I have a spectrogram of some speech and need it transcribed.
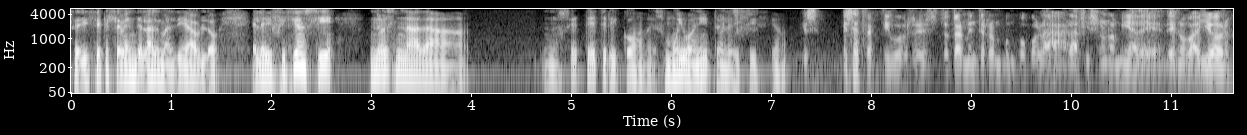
se dice que se vende el alma al diablo. El edificio en sí no es nada, no sé, tétrico, es muy bonito el edificio. Es, atractivo, es, totalmente rompe un poco la, fisonomía de, Nueva York,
